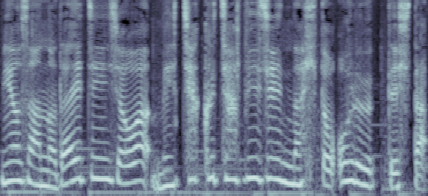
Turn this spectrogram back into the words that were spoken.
みおさんの第一印象はめちゃくちゃ美人な人おるでした。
